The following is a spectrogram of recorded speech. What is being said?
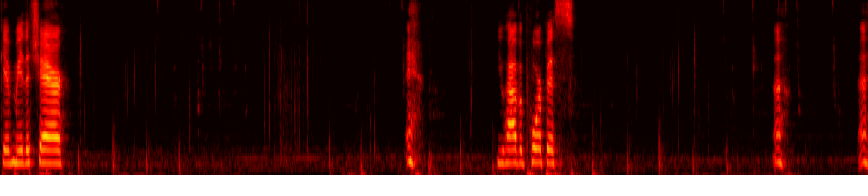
Give me the chair. Eh. You have a porpoise. Uh. Eh.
